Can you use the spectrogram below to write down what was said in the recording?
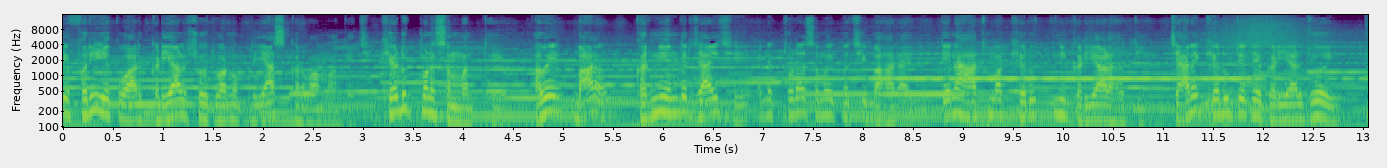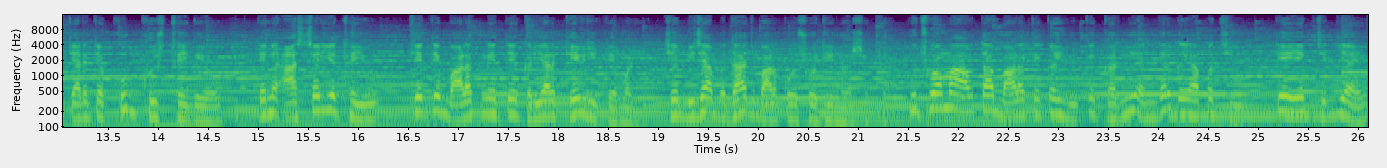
કે ફરી એકવાર ઘડિયાળ શોધવાનો પ્રયાસ કરવા માંગે છે. ખેડૂત પણ સંમત થયો. હવે બાળક ઘરની અંદર જાય છે અને થોડા સમય પછી બહાર આવ્યો. તેના હાથમાં ખેડૂતની ઘડિયાળ હતી. જ્યારે ખેડૂતે તે ઘડિયાળ જોઈ, ત્યારે તે ખૂબ ખુશ થઈ ગયો. તેને આશ્ચર્ય થયું કે તે બાળકને તે ઘડિયાળ કેવી રીતે મળી, જે બીજા બધા જ બાળકો શોધી ન શક્યા. પૂછવામાં આવતા બાળકે કહ્યું કે ઘરની અંદર ગયા પછી તે એક જગ્યાએ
